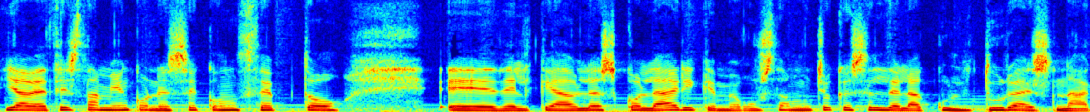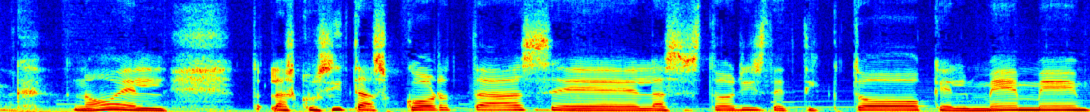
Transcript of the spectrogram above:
y a veces también con ese concepto eh, del que habla Escolar y que me gusta mucho, que es el de la cultura snack, ¿no? El, las cositas cortas, eh, las stories de TikTok, el meme,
